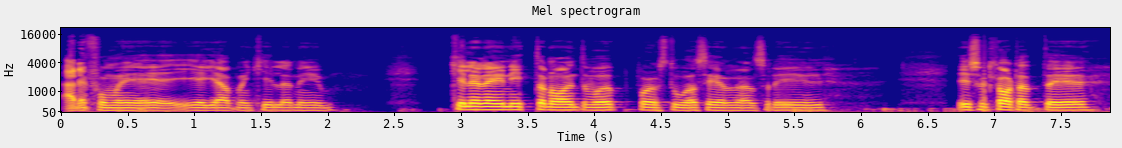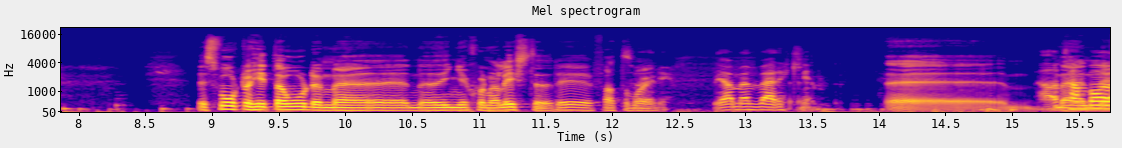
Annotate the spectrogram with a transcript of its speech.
Ja det får man ge, ge grabben. Killen är ju... Killen är ju 19 och har inte varit uppe på den stora scenen än så det är ju... Det är såklart att det... Det är svårt att hitta orden när, när det är ingen journalister, det fattar Så man ju. Ja men verkligen. Eh, Att, men, han bara,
